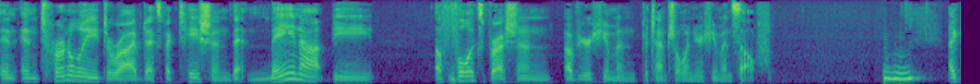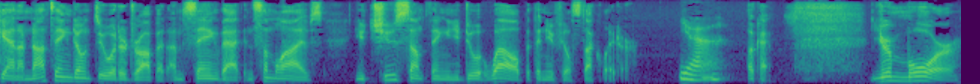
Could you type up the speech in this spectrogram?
an internally derived expectation that may not be a full expression of your human potential and your human self. hmm Again, I'm not saying don't do it or drop it. I'm saying that in some lives, you choose something and you do it well, but then you feel stuck later. Yeah. Okay. You're more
